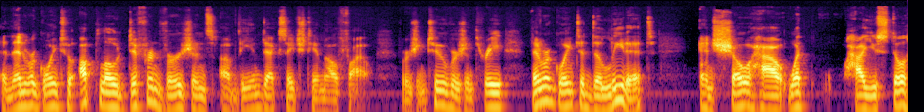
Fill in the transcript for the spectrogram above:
And then we're going to upload different versions of the index.html file, version 2, version 3. Then we're going to delete it and show how, what, how you still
